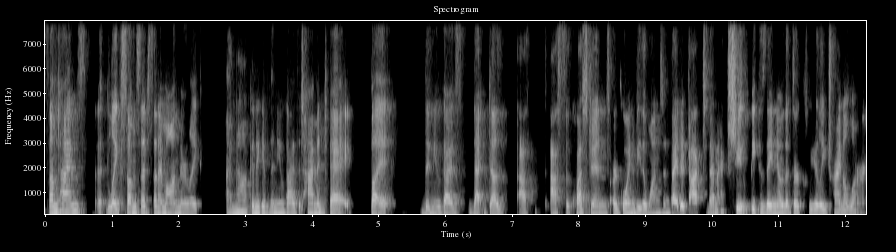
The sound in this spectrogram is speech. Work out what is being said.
Sometimes, uh, like some sets that I'm on, they're like, I'm not going to give the new guy the time of day. But the new guys that does ask, ask the questions are going to be the ones invited back to the next shoot because they know that they're clearly trying to learn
